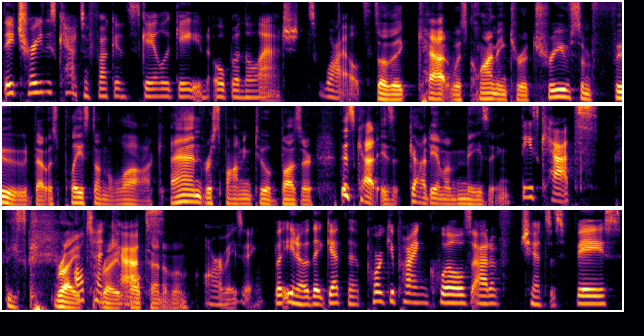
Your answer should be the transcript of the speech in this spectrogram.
They train this cat to fucking scale a gate and open the latch. It's wild. So the cat was climbing to retrieve some food that was placed on the lock and responding to a buzzer. This cat is goddamn amazing. These cats. These right, All 10 right, all ten of them. are amazing. But you know, they get the porcupine quills out of Chance's face.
